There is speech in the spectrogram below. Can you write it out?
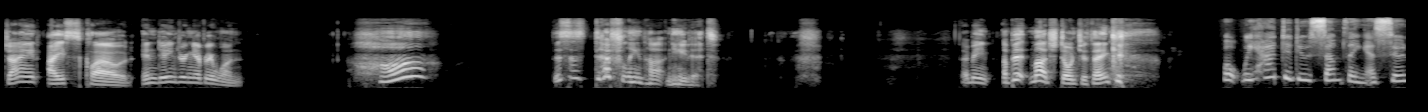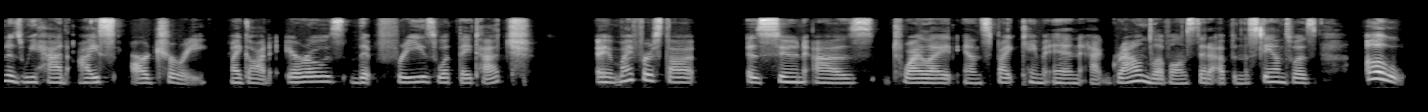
giant ice cloud endangering everyone. Huh? This is definitely not needed. I mean, a bit much, don't you think? Well, we had to do something as soon as we had ice archery. My god, arrows that freeze what they touch. Uh, my first thought, as soon as Twilight and Spike came in at ground level instead of up in the stands, was, oh,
